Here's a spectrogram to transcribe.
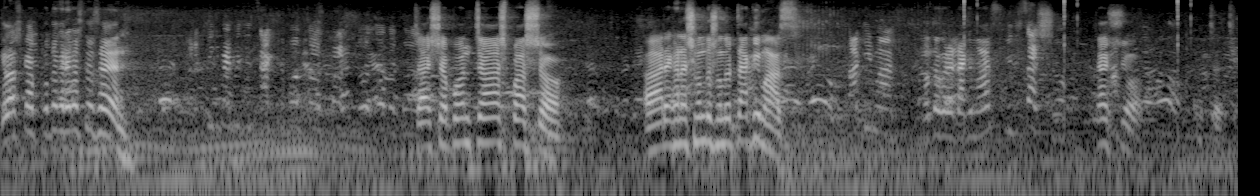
গ্লাস কাপ কত করে চারশো পঞ্চাশ, পাঁচশো। আর এখানে সুন্দর সুন্দর টাকি মাছ। কত করে টাকি মাছ? চারশো। আচ্ছা আচ্ছা।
